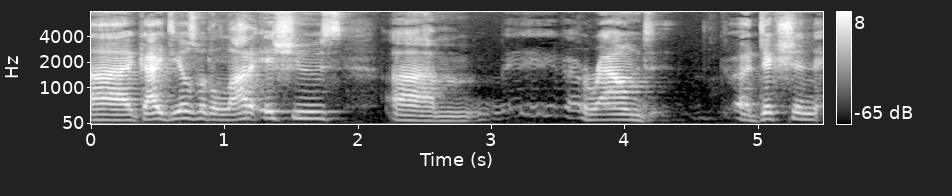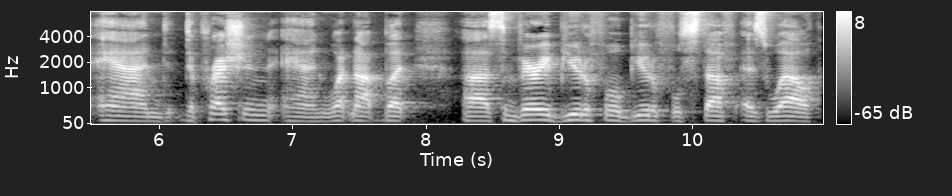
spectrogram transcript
Uh, guy deals with a lot of issues um, around addiction and depression and whatnot, but uh, some very beautiful, beautiful stuff as well.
